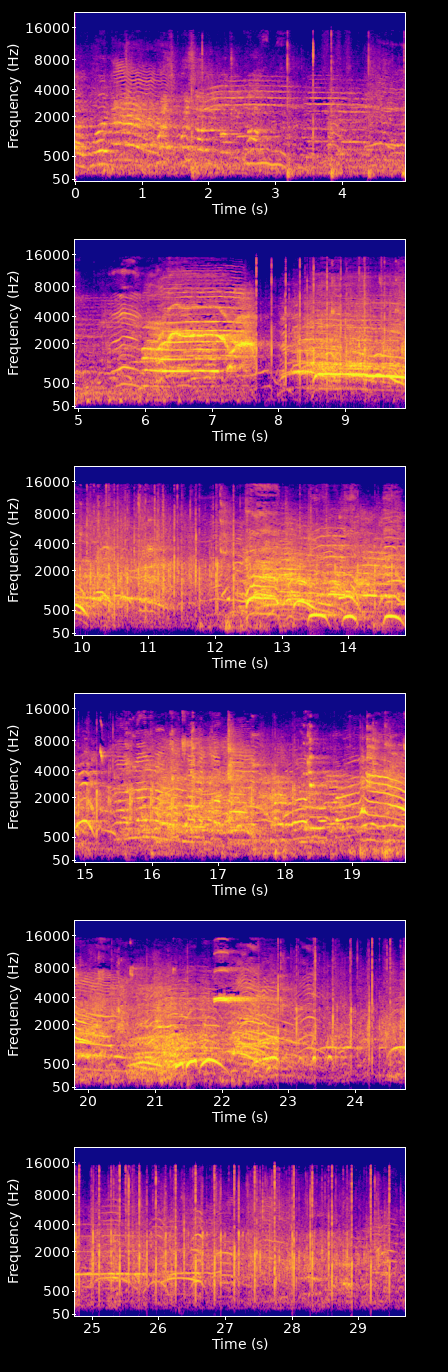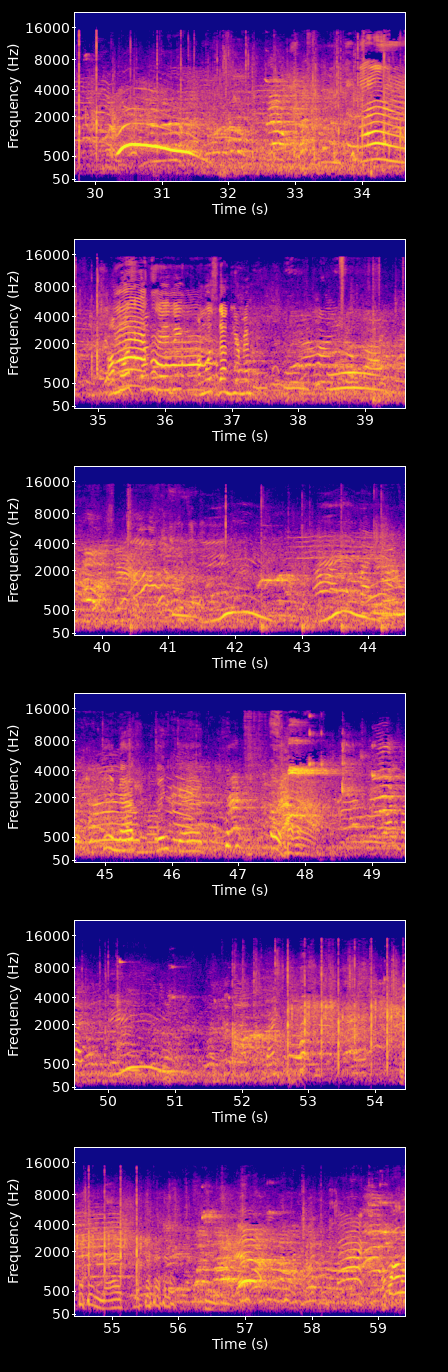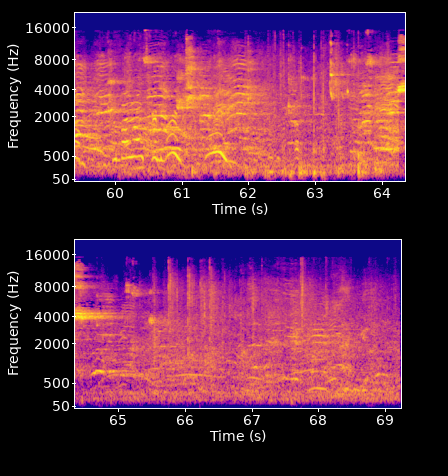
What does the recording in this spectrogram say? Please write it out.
Go, Blake! Almost done, baby. Almost done. Here, ma'am. Good enough. Think oh, good. Come on. Come buy your ice cream. Hurry. Hurry.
